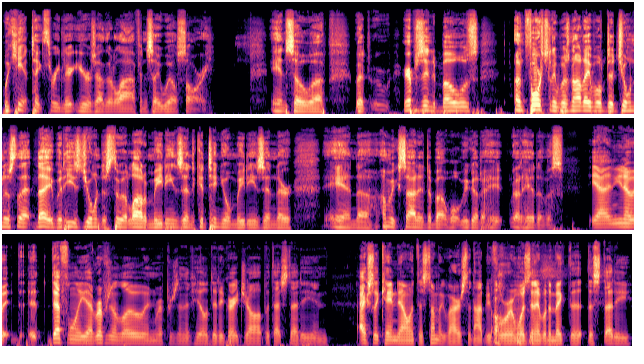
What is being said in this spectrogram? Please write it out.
We can't take three years out of their life and say, "Well, sorry." And so, uh, but Representative Boles, unfortunately, was not able to join us that day. But he's joined us through a lot of meetings and continual meetings in there, and uh, I'm excited about what we got ahead, ahead of us. Yeah, and you know, it, it definitely uh, Representative Lowe and Representative Hill did a great job with that study, and actually came down with the stomach virus the night before and wasn't able to make the, the study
